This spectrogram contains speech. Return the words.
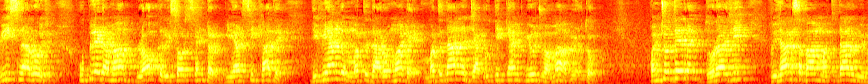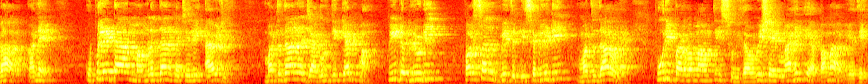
વીસના રોજ ઉપલેટામાં બ્લોક રિસોર્સ સેન્ટર બીઆરસી ખાતે દિવ્યાંગ મતદારો માટે મતદાન જાગૃતિ કેમ્પ યોજવામાં આવ્યો હતો. પંચોતેર ધોરાજી વિધાનસભા મતદાર વિભાગ અને ઉપલેટા મામલતદાર કચેરી આયોજિત મતદાન જાગૃતિ કેમ્પમાં પીડબ્લ્યુડી પર્સન વિથ ડિસેબિલિટી મતદારોને પૂરી પાડવામાં આવતી સુવિધાઓ વિશે માહિતી આપવામાં આવી હતી.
